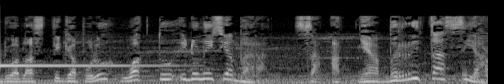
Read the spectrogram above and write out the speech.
pukul 12.30 waktu Indonesia Barat. Saatnya berita siang.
